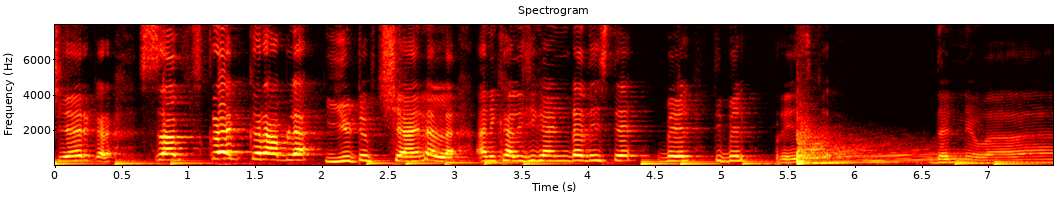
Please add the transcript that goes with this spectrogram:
शेअर करा सबस्क्राईब करा आपल्या युट्यूब चॅनलला आणि खाली जी घंटा दिसते बेल ती बेल प्रेस करा. धन्यवाद.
